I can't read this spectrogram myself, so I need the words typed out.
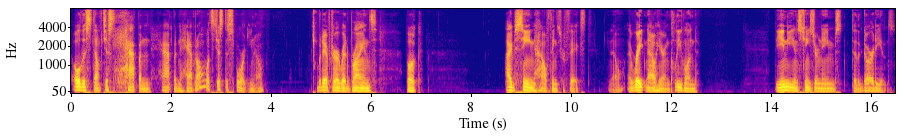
all this stuff just happen happen happen? Oh, it's just a sport, you know. But after I read Brian's book, I've seen how things are fixed, you know. And right now here in Cleveland, the Indians changed their names to the Guardians.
